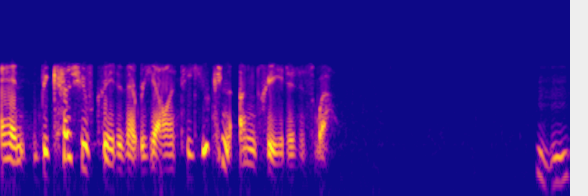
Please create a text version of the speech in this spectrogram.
And because you've created that reality, you can uncreate it as well. Mhm.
